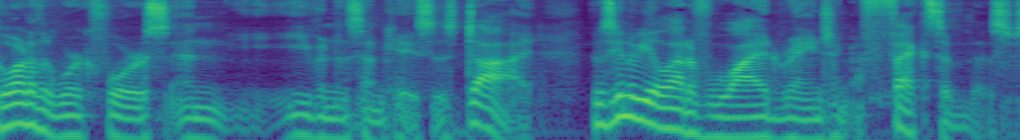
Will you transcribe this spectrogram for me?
go out of the workforce, and even in some cases die. There's going to be a lot of wide ranging effects of this.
